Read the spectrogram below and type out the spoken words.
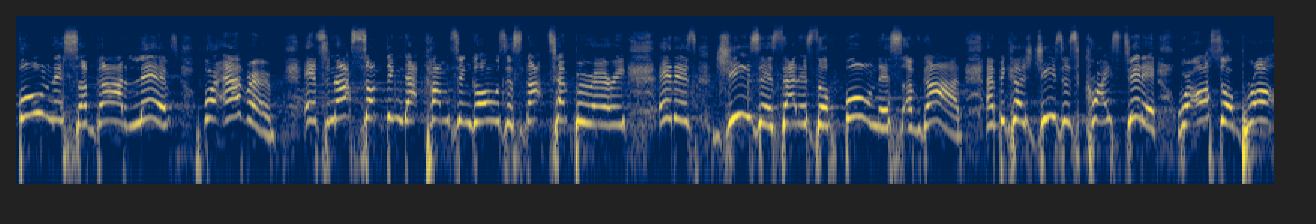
fullness of God lives forever. It's not something that comes and goes, it's not temporary. It is Jesus Jesus that is the fullness of God. And because Jesus Christ did it, we're also brought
